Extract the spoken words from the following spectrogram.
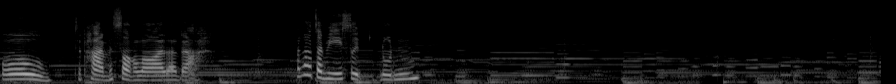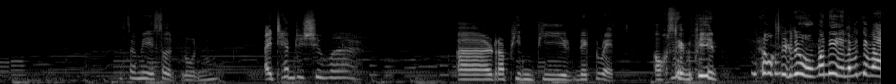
โอ้ จะผ่านไปสองร้อยแล้วนะ เราจะมีสิทธิ์ลุ้น จะมีสุดลุ้น ไอเทมที่ชื่อว่าอ่าราพินพีเนกเรตออกเสียงผิดออกเสียงถูกปะนี่แล้วมันจะมา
